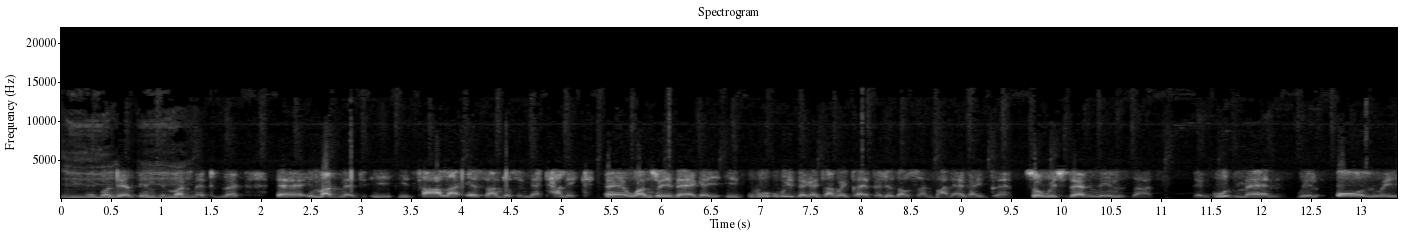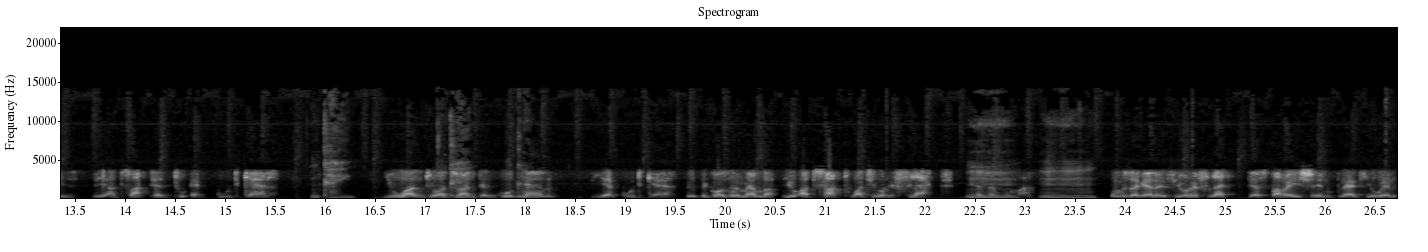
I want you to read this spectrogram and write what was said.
mm. mm. i-magnet black um i-magnet itsala ezaa nto zi-metallic um once uyibeke ubuyibeke ecakwecephe lizawuzalibaleka icephe so which then means that the good man will always be attracted to a good girl. Okay. You want to attract a good okay. man, be a good girl. Because remember, you attract what you reflect mm. as a mm, woman. Mm. If you reflect desperation, black, you will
